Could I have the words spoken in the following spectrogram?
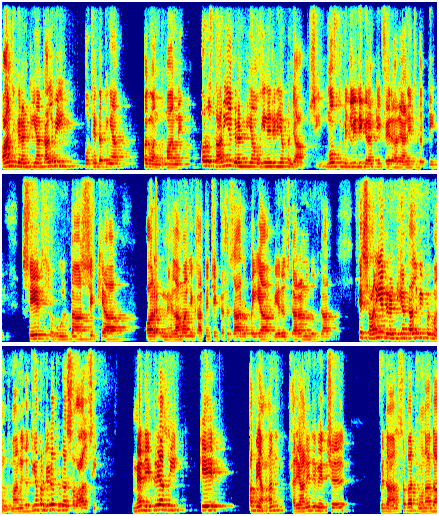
ਪੰਜ ਗਰੰਟੀਆਂ ਕੱਲ ਵੀ ਉੱਥੇ ਦਿੱਤੀਆਂ ਭਗਵੰਤ ਮਾਨ ਨੇ ਔਰ ਉਹ ਸਾਰੀਆਂ ਗਰੰਟੀਆਂ ਉਹੀ ਨੇ ਜਿਹੜੀਆਂ ਪੰਜਾਬ 'ਚ ਸੀ। ਮੁਫਤ ਬਿਜਲੀ ਦੀ ਗਰੰਟੀ ਫਿਰ ਹਰਿਆਣੇ 'ਚ ਦਿੱਤੀ। ਸਿਹਤ ਸਹੂਲਤਾਂ, ਸਿੱਖਿਆ ਔਰ ਮਹਿਲਾਵਾਂ ਦੇ ਖਾਤੇ 'ਚ 1000 ਰੁਪਈਆ ਬੇਰੁਜ਼ਗਾਰਾਂ ਨੂੰ ਰੋਜ਼ਗਾਰ। ਇਹ ਸਾਰੀਆਂ ਗਰੰਟੀਆਂ ਕੱਲ ਵੀ ਭਗਵੰਤ ਮਾਨ ਨੇ ਦਿੱਤੀਆਂ, ਪਰ ਜਿਹੜਾ ਤੁਹਾਡਾ ਸਵਾਲ ਸੀ ਮੈਂ ਦੇਖ ਰਿਹਾ ਸੀ ਕਿ ਅਭਿਆਨ ਹਰਿਆਣੇ ਦੇ ਵਿੱਚ ਵਿਧਾਨ ਸਭਾ ਚੋਣਾਂ ਦਾ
